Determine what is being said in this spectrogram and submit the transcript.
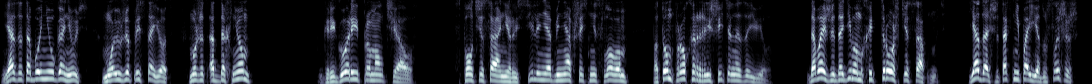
«Я за тобой не угонюсь, мой уже пристает. Может, отдохнем?» Григорий промолчал. С полчаса они рысили, не обменявшись ни словом. Потом Прохор решительно заявил. «Давай же дадим им хоть трошки сапнуть. Я дальше так не поеду, слышишь?»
